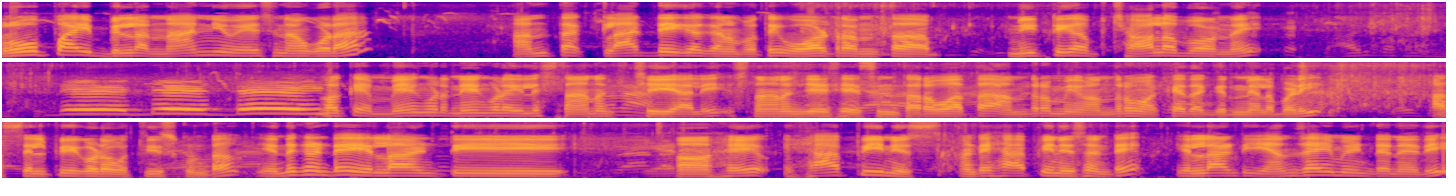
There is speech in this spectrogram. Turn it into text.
రూపాయి బిల్ల నాణ్యం వేసినా కూడా అంత క్లారిటీగా కనపడతాయి. వాటర్ అంతా నీట్గా చాలా బాగున్నాయి. ఓకే మేము కూడా నేను కూడా వెళ్ళి స్నానం చేయాలి. స్నానం చేసేసిన తర్వాత అందరం మేము అందరం ఒకే దగ్గర నిలబడి ఆ సెల్ఫీ కూడా తీసుకుంటాం. ఎందుకంటే ఇలాంటి హ్యాపీనెస్ అంటే హ్యాపీనెస్ అంటే ఇలాంటి ఎంజాయ్మెంట్ అనేది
